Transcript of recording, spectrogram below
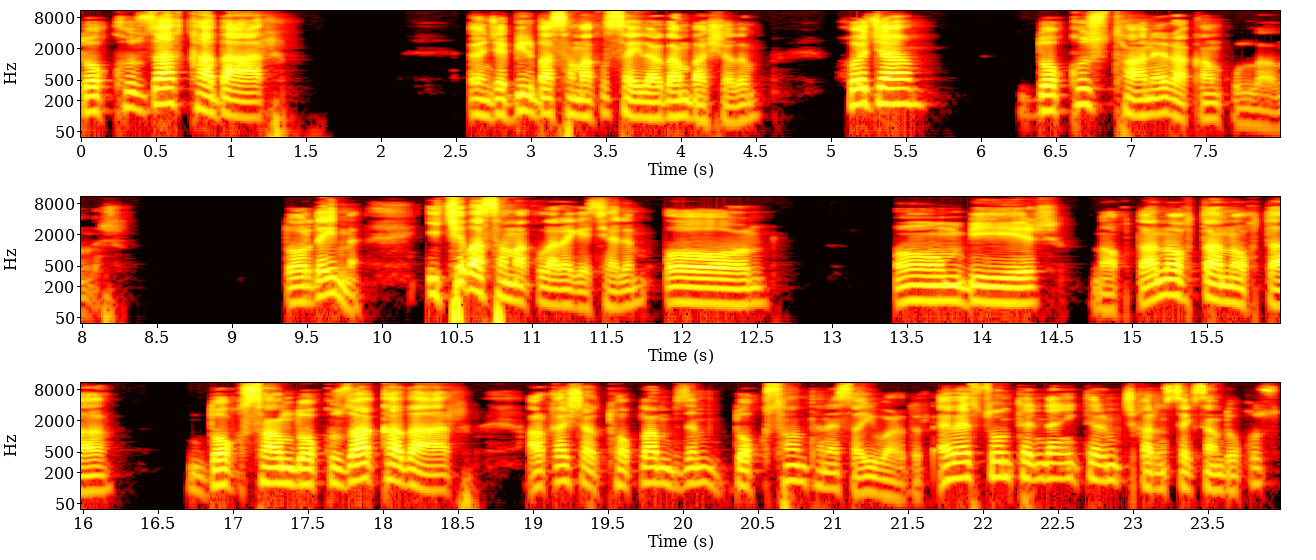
9'a kadar. Önce bir basamaklı sayılardan başladım. Hocam 9 tane rakam kullanılır. Doğru değil mi? İki basamaklara geçelim. 10, 11, nokta nokta nokta, 99'a kadar. Arkadaşlar toplam bizim 90 tane sayı vardır. Evet son terimden ilk terimi çıkarın 89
